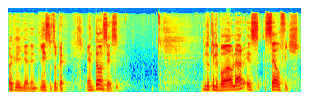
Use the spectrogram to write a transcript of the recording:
ok, ya, ten- listo, súper. Entonces, lo que les voy a hablar es selfish.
